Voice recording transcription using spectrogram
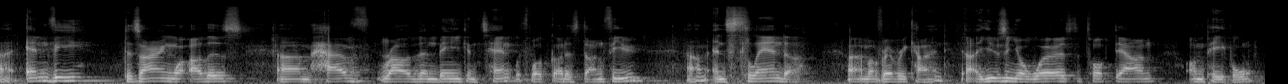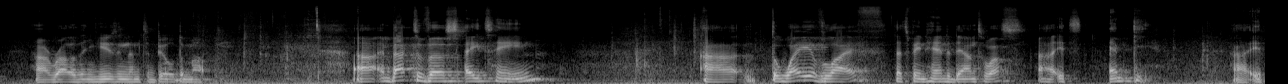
Uh, envy, desiring what others um, have rather than being content with what God has done for you. Um, and slander um, of every kind, uh, using your words to talk down on people rather than using them to build them up. and back to verse 18. Uh, the way of life that's been handed down to us, uh, it's empty. Uh, it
